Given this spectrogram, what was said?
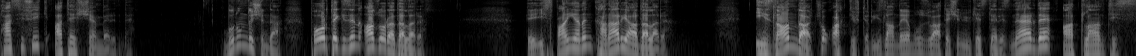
Pasifik ateş çemberinde. Bunun dışında Portekiz'in Azor adaları, e, İspanya'nın Kanarya adaları, İzlanda çok aktiftir. İzlanda'ya buz ve ateşin ülkesi deriz. Nerede? Atlantis.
